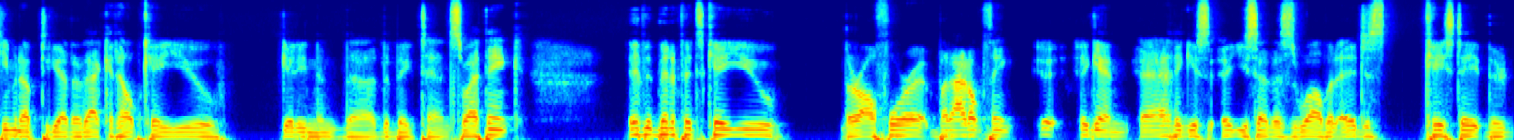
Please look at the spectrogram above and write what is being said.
teaming up together that could help KU getting in the the Big Ten. So I think if it benefits KU, they're all for it. But I don't think again. I think you you said this as well, but it just K State they're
